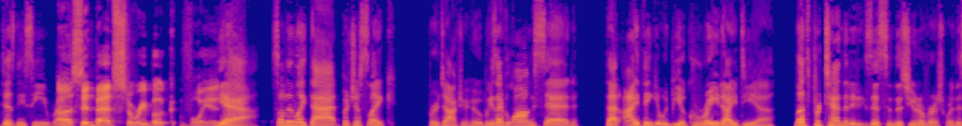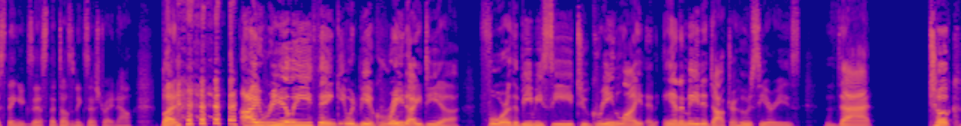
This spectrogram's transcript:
Disney Sea right? uh, Sinbad's storybook voyage. Yeah, something like that, but just like for Doctor Who, because I've long said that I think it would be a great idea. Let's pretend that it exists in this universe where this thing exists that doesn't exist right now. But I really think it would be a great idea for the BBC to greenlight an animated Doctor Who series that took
